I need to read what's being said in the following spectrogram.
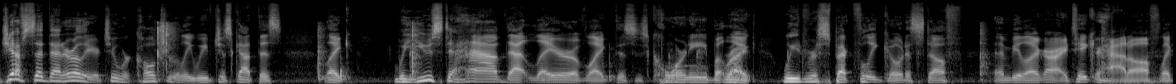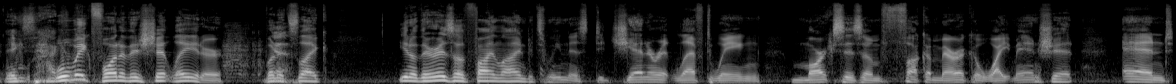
Jeff said that earlier too. Where culturally, we've just got this, like, we used to have that layer of like this is corny, but Right. like we'd respectfully go to stuff and be like, all right, take your hat off. Like, we'll, Exactly. we'll make fun of this shit later. But Yeah. it's like, you know, there is a fine line between this degenerate left wing Marxism, fuck America, white man shit, and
